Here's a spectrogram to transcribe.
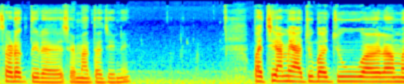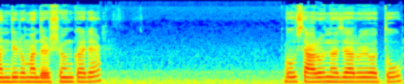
સળગતી રહે છે માતાજીની. પછી અમે આજુબાજુ આવેલા મંદિરોમાં દર્શન કર્યા. બહુ સારો નજારો હતો.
